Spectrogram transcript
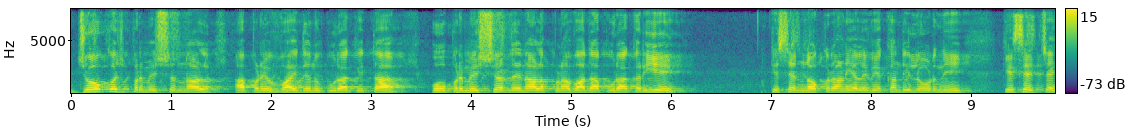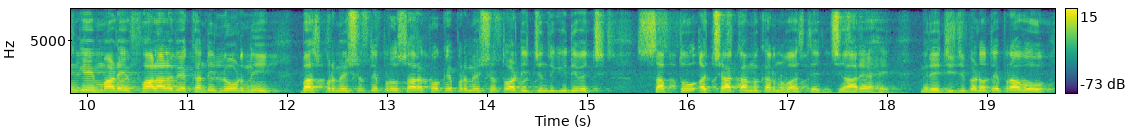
ਜੋ ਕੁਝ ਪਰਮੇਸ਼ਰ ਨਾਲ ਆਪਣੇ ਵਾਅਦੇ ਨੂੰ ਪੂਰਾ ਕੀਤਾ, ਉਹ ਪਰਮੇਸ਼ਰ ਦੇ ਨਾਲ ਆਪਣਾ ਵਾਅਦਾ ਪੂਰਾ ਕਰੀਏ। ਕਿਸੇ ਨੌਕਰਾਨੀ ਵਾਲੇ ਵੇਖਣ ਦੀ ਲੋੜ ਨਹੀਂ। ਕਿਸੇ ਚੰਗੇ ਮਾੜੇ ਫਲ ਵਾਲੇ ਵੇਖਣ ਦੀ ਲੋੜ ਨਹੀਂ। ਬਸ ਪਰਮੇਸ਼ਰ ਤੇ ਭਰੋਸਾ ਰੱਖੋ ਕਿ ਪਰਮੇਸ਼ਰ ਤੁਹਾਡੀ ਜ਼ਿੰਦਗੀ ਦੇ ਵਿੱਚ ਸਭ ਤੋਂ ਅੱਛਾ ਕੰਮ ਕਰਨ ਵਾਸਤੇ ਜਾ ਰਿਹਾ ਹੈ। ਮੇਰੇ ਜੀਜ ਭੈਣੋ ਤੇ ਭਰਾਵੋ,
